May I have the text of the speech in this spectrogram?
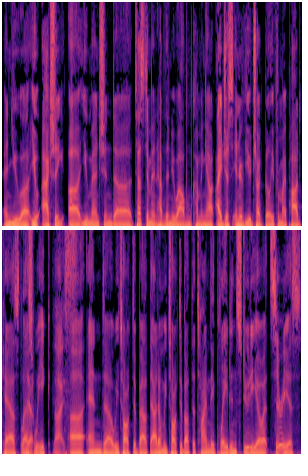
And you, uh, you actually, uh, you mentioned uh, Testament have the new album coming out. I just interviewed Chuck Billy for my podcast last Yep. week. Nice. Uh, and uh, we talked about that, and we talked about the time they played in studio at Sirius,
